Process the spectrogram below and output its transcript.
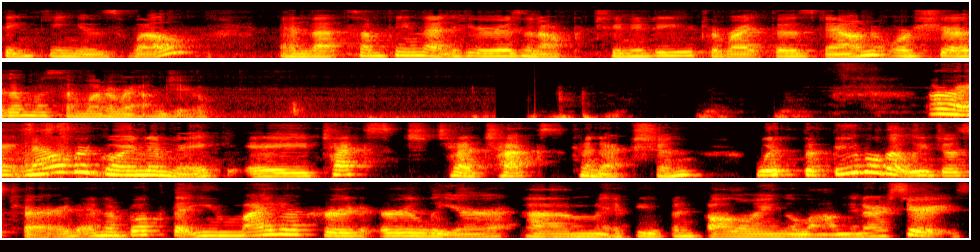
thinking as well, and that's something that here is an opportunity to write those down or share them with someone around you. All right, now we're going to make a text-to-text connection with the fable that we just heard and a book that you might have heard earlier um, if you've been following along in our series.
